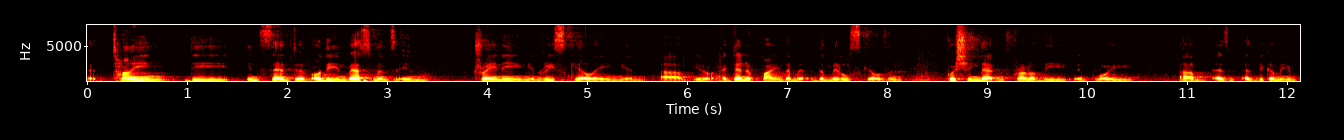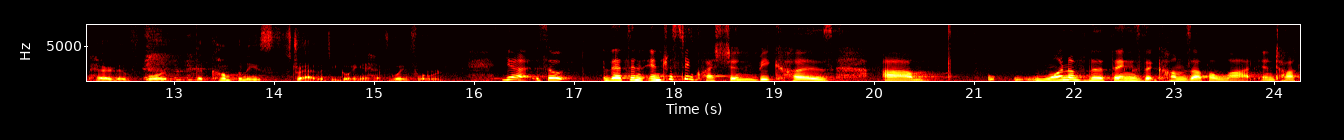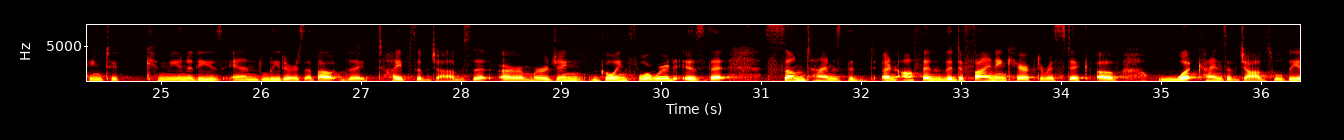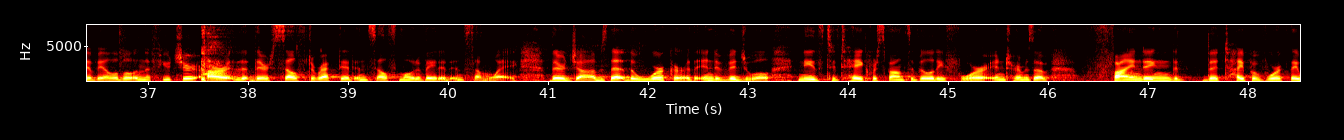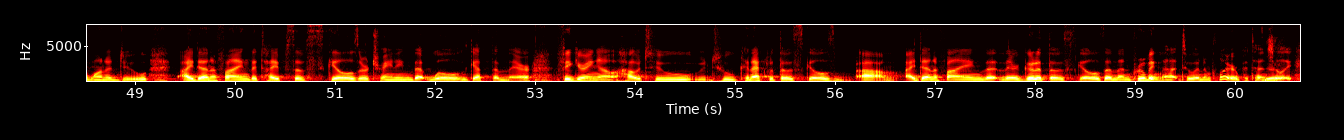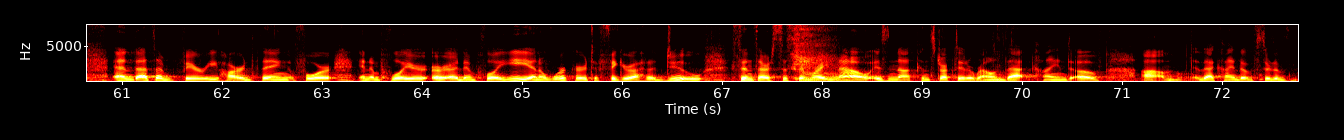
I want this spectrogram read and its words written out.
uh, tying the incentive or the investments in training and reskilling and um, you know identifying the, the middle skills and pushing that in front of the employee um, as, as becoming imperative for the company's strategy going ahead, going forward? Yeah, so that's an interesting question because um, one of the things that comes up a lot in talking to communities and leaders about the types of jobs that are emerging going forward is that sometimes the and often the defining characteristic of what kinds of jobs will be available in the future are that they're self-directed and self-motivated in some way. They're jobs that the worker, the individual, needs to take responsibility for in terms of finding the, the type of work they want to do, identifying the types of skills or training that will get them there, figuring out how to, to connect with those skills, um, identifying that they're good at those skills, and then proving that to an employer potentially. Yeah. And that's a very hard thing for an employer or an employee and a worker to figure out how to do since our system right now is not constructed around that kind of um, that kind of sort of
